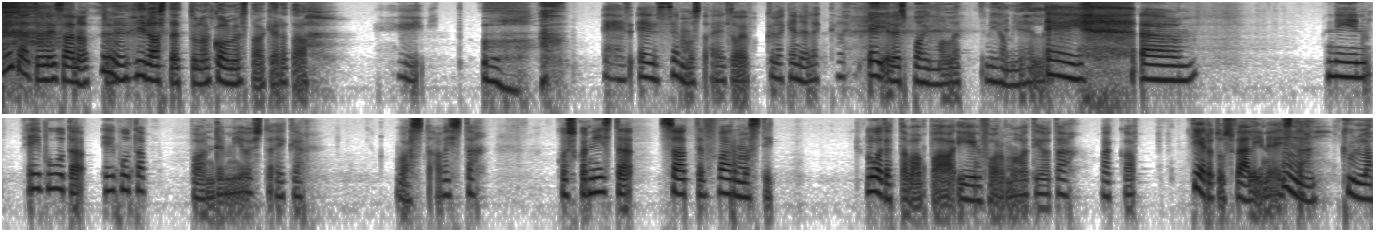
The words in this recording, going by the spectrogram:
Mitä tuli sanottu? Hidastettuna 300 kertaa. Hyi. Oh. ei, ei semmoista ei toivo kyllä kenellekään. Ei edes pahimmalle vihamiehelle. Ei. Ähm, niin ei puhuta, ei puhuta pandemioista eikä vastaavista, koska niistä saatte varmasti luotettavampaa informaatiota vaikka tiedotusvälineistä. Mm, kyllä.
